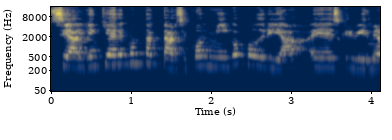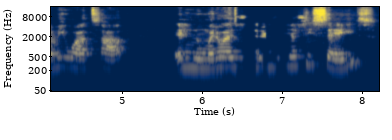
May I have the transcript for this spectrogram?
si alguien quiere contactarse conmigo, podría eh, escribirme a mi WhatsApp. El número es 316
